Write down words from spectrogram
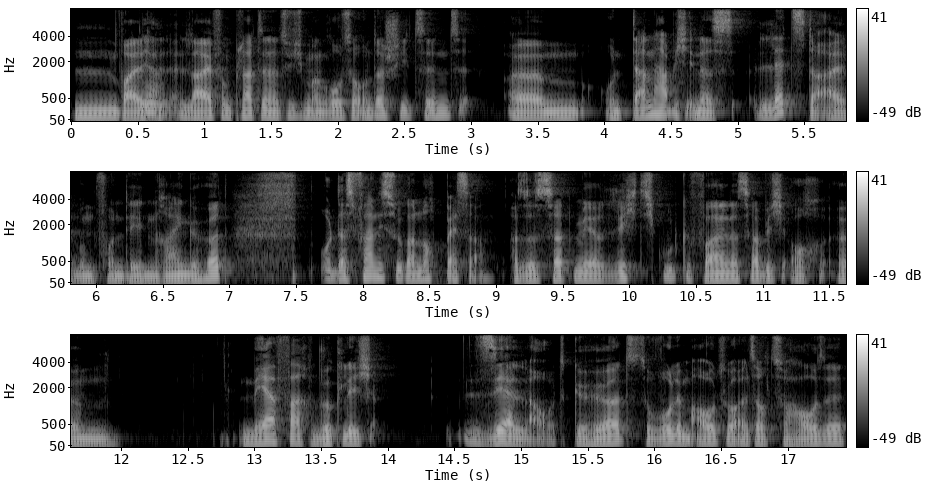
weil Ja. Live und Platte natürlich immer ein großer Unterschied sind. Ähm, und dann habe ich in das letzte Album von denen reingehört und das fand ich sogar noch besser. Also es hat mir richtig gut gefallen. Das habe ich auch ähm, mehrfach wirklich sehr laut gehört, sowohl im Auto als auch zu Hause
